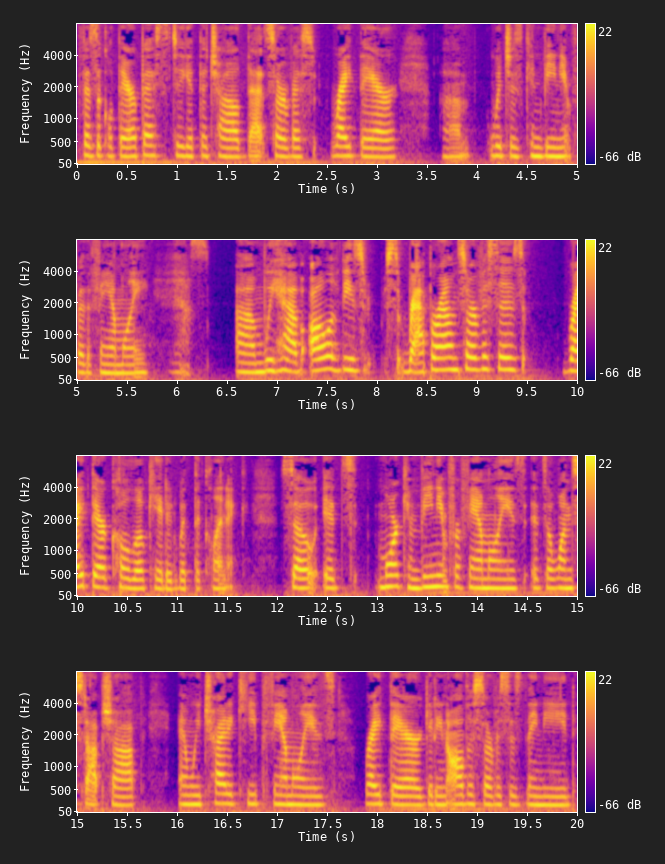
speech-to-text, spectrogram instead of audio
physical therapist to get the child that service right there, um, which is convenient for the family. Yes. Um, we have all of these wraparound services right there co located with the clinic. So it's more convenient for families, it's a one stop shop, and we try to keep families right there getting all the services they need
